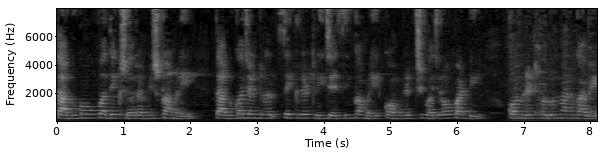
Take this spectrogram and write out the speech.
तालुका उपाध्यक्ष Ramesh Kamble taluka general secretary Jaysing Kamble comrade Shivajirao Patil comrade Harun Mangave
